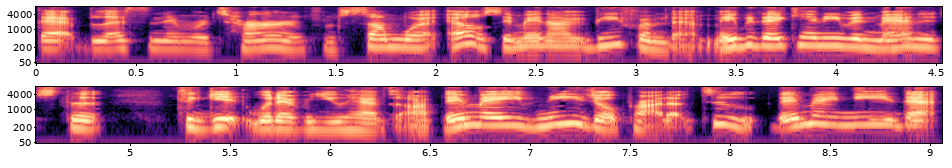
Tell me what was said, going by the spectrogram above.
that blessing in return from somewhere else. It may not be from them. Maybe they can't even manage to to get whatever you have to offer. They may need your product too. They may need that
